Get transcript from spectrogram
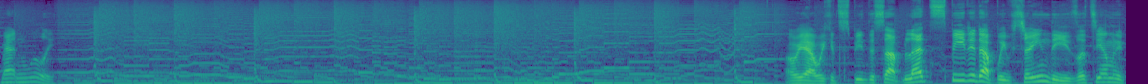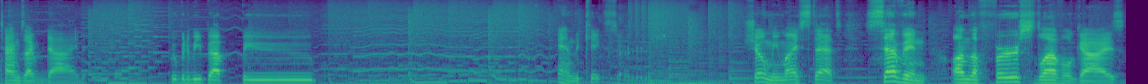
Matt and Willie. Oh yeah, we could speed this up. Let's speed it up. We've seen these. Let's see how many times I've died. Boopity beep boop. And the Kickstarters. Show me my stats. Seven on the first level, guys.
